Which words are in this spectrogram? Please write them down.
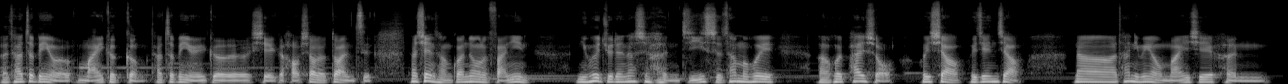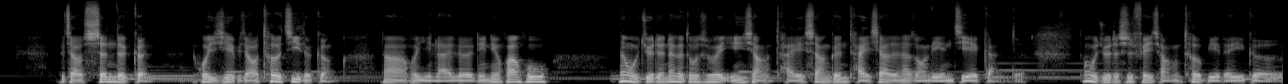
呃，他这边有埋一个梗，他这边有一个写一个好笑的段子，那现场观众的反应，你会觉得那是很及时，他们会呃会拍手、会笑、会尖叫。那它里面有埋一些很比较深的梗，或一些比较特技的梗，那会引来了连连欢呼。那我觉得那个都是会影响台上跟台下的那种连接感的。那我觉得是非常特别的一个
